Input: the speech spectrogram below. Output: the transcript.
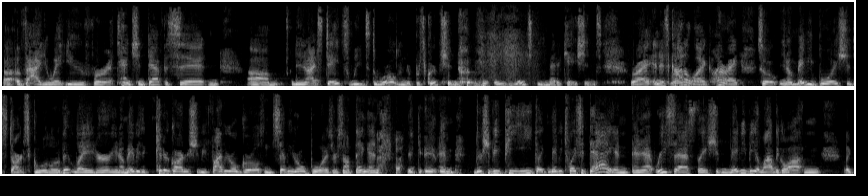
uh, evaluate you for attention deficit and, um, the United States leads the world in the prescription of ADHD medications, right? And it's kind of like, all right, so, you know, maybe boys should start school a little bit later. You know, maybe the kindergarten should be five year old girls and seven year old boys or something. And, it, it, and there should be PE like maybe twice a day. And, and at recess, they should maybe be allowed to go out and like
